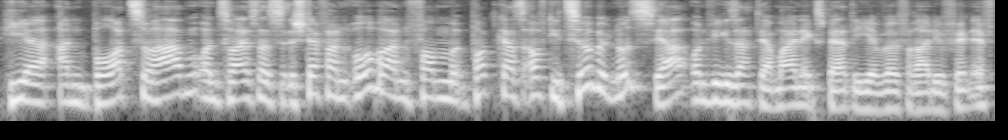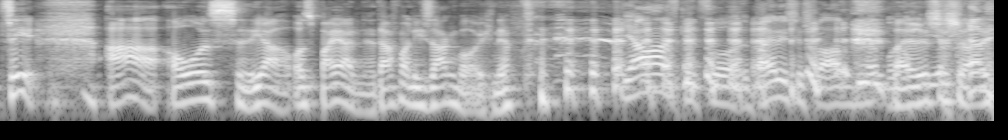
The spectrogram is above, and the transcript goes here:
hier an Bord zu haben. Und zwar ist das Stefan Urban vom Podcast Auf die Zirbelnuss, ja. Und wie gesagt, ja, mein Experte hier im Wölferadio für den FC. Ah, aus, ja, aus Bayern. Darf man nicht sagen bei euch, ne? Ja, es geht so. Bayerische Schwaben. Bayerische Schwaben.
